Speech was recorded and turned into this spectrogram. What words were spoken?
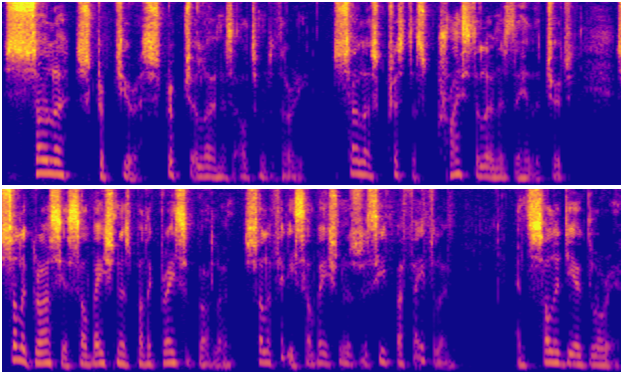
Sola Scriptura, Scripture alone is ultimate authority. Solus Christus, Christ alone is the head of the church. Sola gratia, salvation is by the grace of God alone. Sola fide, salvation is received by faith alone. And sola deo gloria,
